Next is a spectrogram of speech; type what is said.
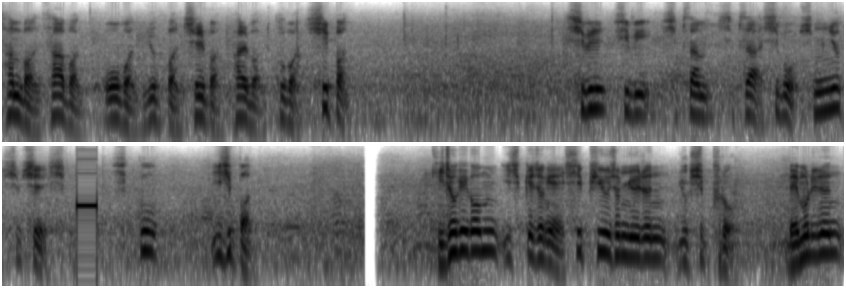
3번, 4번, 5번, 6번, 7번, 8번, 9번, 10번. 11, 12, 13, 14, 15, 16, 17, 19, 20번. 기적의 검 20계정의 CPU 점유율은 60% 메모리는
